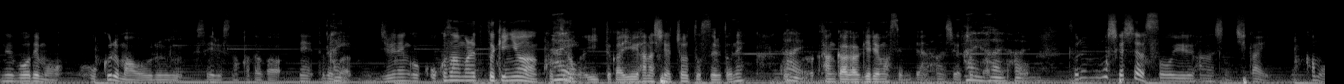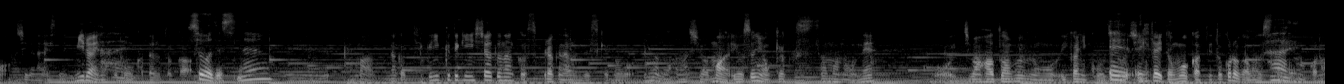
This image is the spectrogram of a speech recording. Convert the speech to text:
ヌーボーでもお車を売るセールスの方がね、例えばはい10年後、お子さん生まれた時にはこっちの方がいいとかいう話がちょっとするとね、はい単価が上げれますよみたいな話がちょはいっとあってはいはい。それももしかしたらそういう話に近いのかもしれないですね。未来のことを語るとか。そうですね。えーまあ、なんかテクニック的にしちゃうとなんか薄っぺらくなるんですけど、今の話は、まあ、要するにお客様のね、こう一番ハートの部分をいかにこうええ自分知りたいと思うかっていうところがまず大事なのかな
